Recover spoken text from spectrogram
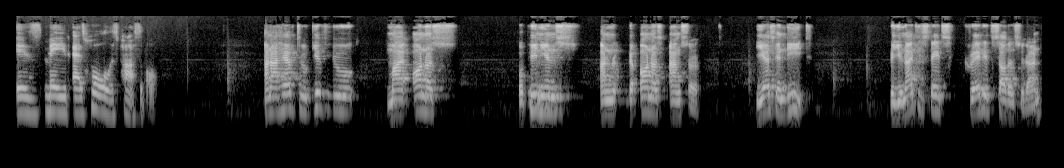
is made as whole as possible? And I have to give you my honest opinions and the honest answer. Yes, indeed. The United States created Southern Sudan,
